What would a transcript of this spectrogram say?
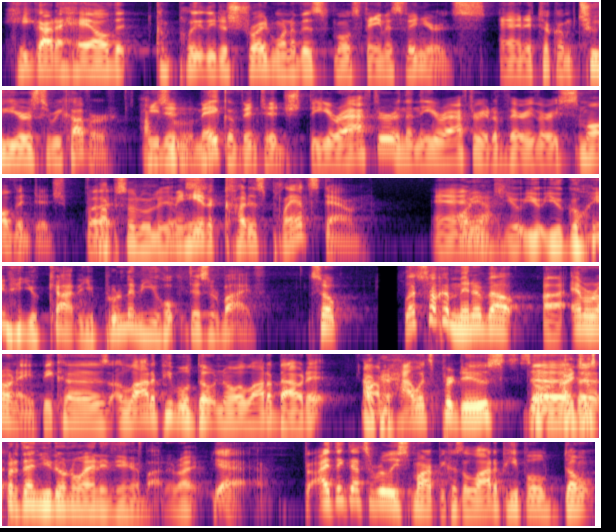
he got a hail that completely destroyed one of his most famous vineyards, and it took him two years to recover. He didn't make a vintage the year after, and then the year after he had a very very small vintage. But Absolutely, I mean, yes. he had to cut his plants down. And oh yeah you, you, you go in and you cut and you prune them and you hope they survive So let's talk a minute about uh, Amarone because a lot of people don't know a lot about it. Um, Okay. How it's produced. so the- i just the- pretend you don't know anything about it right yeah. But I think that's really smart because a lot of people don't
